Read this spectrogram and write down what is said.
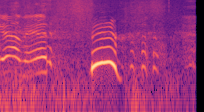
yeah, man.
